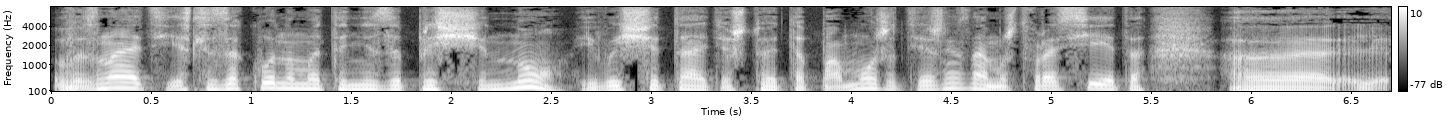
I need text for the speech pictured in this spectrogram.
вы знаете, если законом это не запрещено, и вы считаете, что это поможет, я же не знаю, может, в России это э,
